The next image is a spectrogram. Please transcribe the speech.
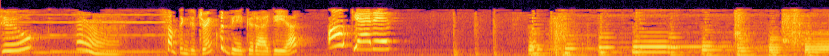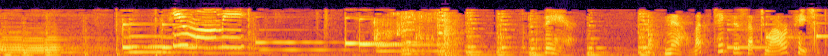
too? Hmm. Something to drink would be a good idea. I'll get it. This up to our patients.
